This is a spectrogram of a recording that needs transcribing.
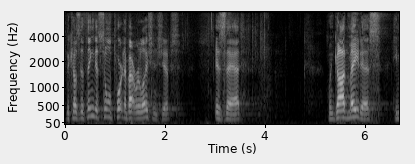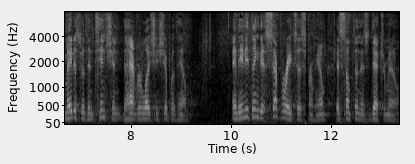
because the thing that's so important about relationships is that when God made us, He made us with intention to have a relationship with Him. And anything that separates us from Him is something that's detrimental.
